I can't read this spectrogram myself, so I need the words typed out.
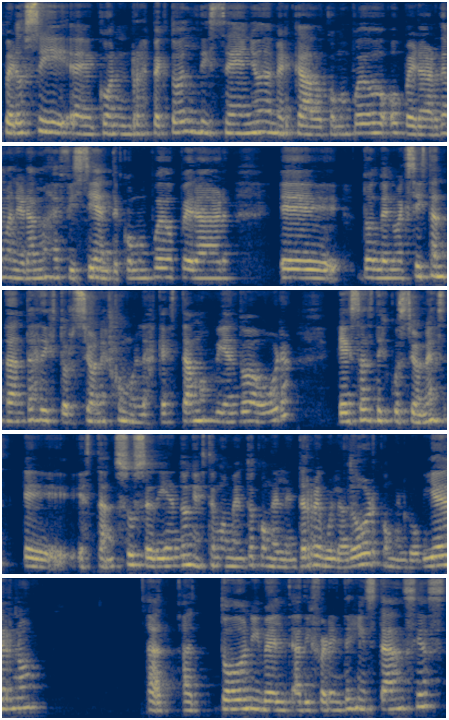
Pero sí, eh, con respecto al diseño de mercado, cómo puedo operar de manera más eficiente, cómo puedo operar eh, donde no existan tantas distorsiones como las que estamos viendo ahora, esas discusiones eh, están sucediendo en este momento con el ente regulador, con el gobierno, a, todo nivel, a diferentes instancias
